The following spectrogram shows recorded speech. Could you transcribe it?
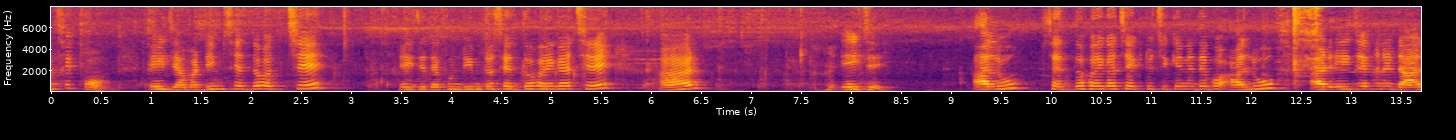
আছে কম, এই যে আমার ডিম সেদ্ধ হচ্ছে, এই যে দেখুন ডিমটা সেদ্ধ হয়ে গেছে, আর এই যে আলু সেদ্ধ হয়ে গেছে, একটু চিকেনে দেব আলু। আর এই যে এখানে ডাল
